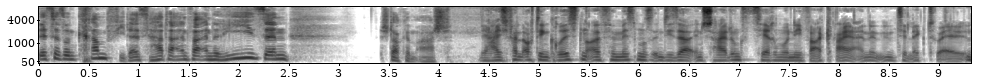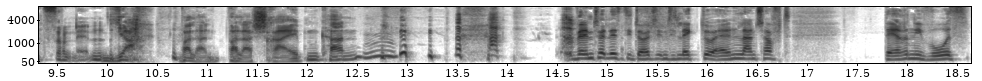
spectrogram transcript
Der ist ja so ein Krampfi. Der hatte einfach einen riesen Stock im Arsch. Ja, ich fand auch den größten Euphemismus in dieser Entscheidungszeremonie war Kai einen Intellektuellen zu nennen. Ja, weil er, weil er schreiben kann. Eventuell ist die deutsche Intellektuellenlandschaft, deren Niveau ist,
